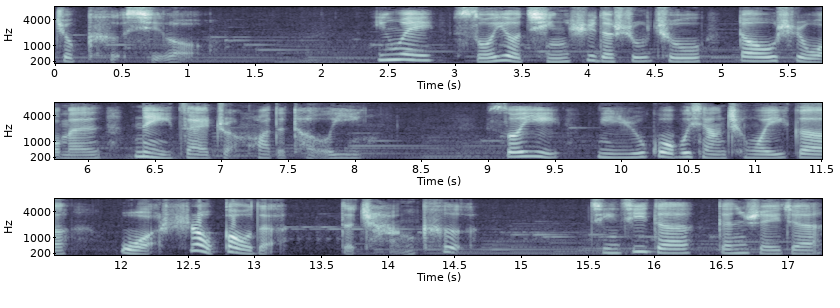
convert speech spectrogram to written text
就可惜了，因为所有情绪的输出都是我们内在转化的投影。所以，你如果不想成为一个我受够的的常客，请记得跟随着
